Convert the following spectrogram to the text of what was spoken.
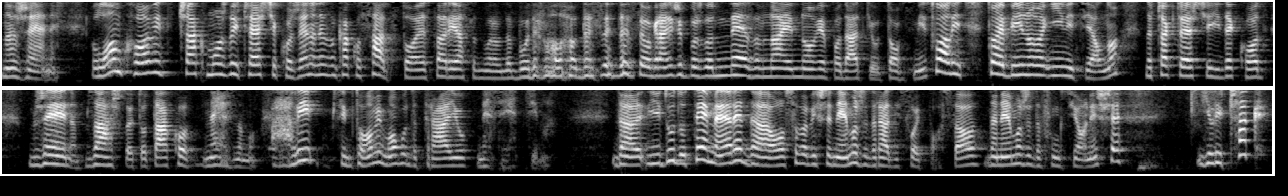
na žene. Long COVID čak možda i češće kod žena, ne znam kako sad stoje stvari, ja sad moram da bude malo da se, da se ograničim, pošto ne znam najnovije podatke u tom smislu, ali to je bilo inicijalno, da čak češće ide kod žena. Zašto je to tako, ne znamo. Ali simptomi mogu da traju mesecima da idu do te mere da osoba više ne može da radi svoj posao, da ne može da funkcioniše ili čak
